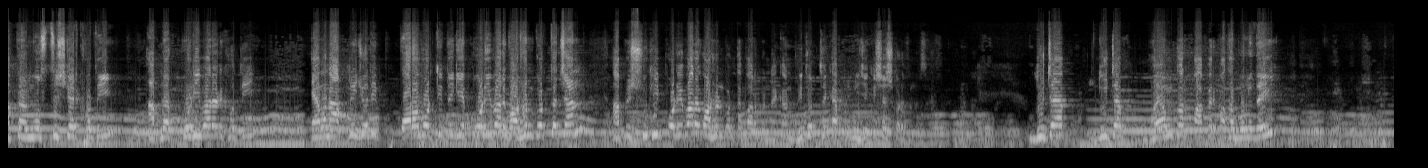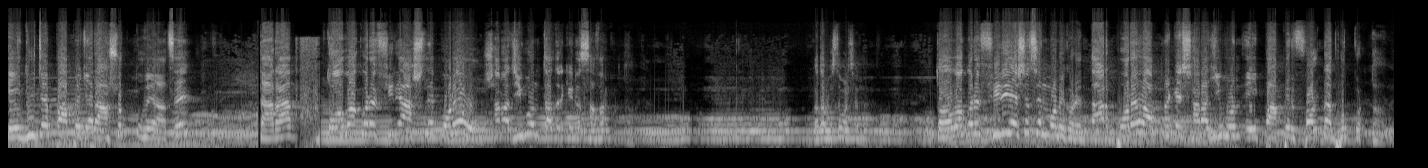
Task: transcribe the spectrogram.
আপনার মস্তিষ্কের ক্ষতি, আপনার পরিবারের ক্ষতি। এমন আপনি যদি পরবর্তীতে গিয়ে পরিবার গঠন করতে চান, আপনি সুখী পরিবারও গঠন করতে পারবেন না, কারণ ভিতর থেকে আপনি নিজেকে শেষ করে ফেলেছেন। দুইটা দুইটা ভয়ঙ্কর পাপের কথা বলে দেই। এই দুইটা পাপে যারা আসক্ত হয়ে আছে, তারা তবা করে ফিরে আসলে পরেও সারা জীবন তাদেরকে এটা সাফার করতে হবে। কথা বুঝতে পারছেন তবা করে ফিরে এসেছেন মনে করেন, তারপরেও আপনাকে সারা জীবন এই পাপের ফলটা ভোগ করতে হবে।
